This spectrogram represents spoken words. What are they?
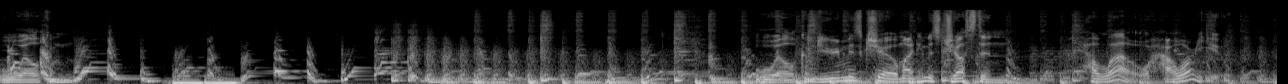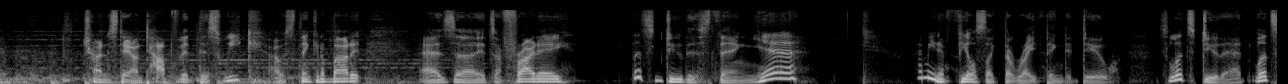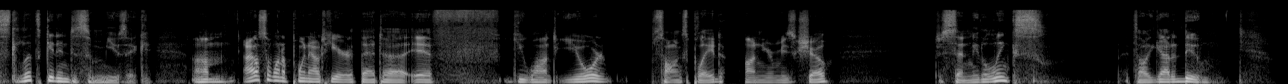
Welcome. Welcome to your music show. My name is Justin. Hello, how are you? Trying to stay on top of it this week. I was thinking about it as uh, it's a Friday. Let's do this thing. Yeah. I mean, it feels like the right thing to do. So let's do that. Let's let's get into some music. Um, I also want to point out here that uh, if you want your songs played on your music show, just send me the links. That's all you got to do.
